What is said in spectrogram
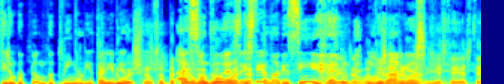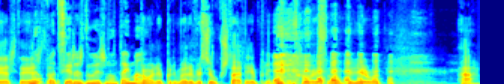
tira um, papel, um papelinho aleatoriamente. Tem duas, não só bater ah, uma são duas. Isto é logo assim. Dizer, vou tirar largas. uma. Esta, esta, esta, esta. Não, pode ser as duas, não tem mal. Então, olha, a primeira vez se eu gostar é a primeira. Talvez não pedir outra. Ah,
